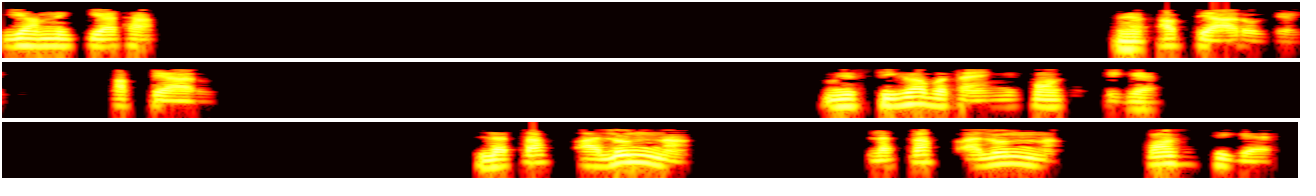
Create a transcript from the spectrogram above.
یہ ہم نے کیا تھا اب تیار ہو جائیے۔ اب تیار ہو مجھے سیگا بتائیں گے کون سا سیگا ہے۔ لطف النا لطف النا کون سا سیگا ہے؟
